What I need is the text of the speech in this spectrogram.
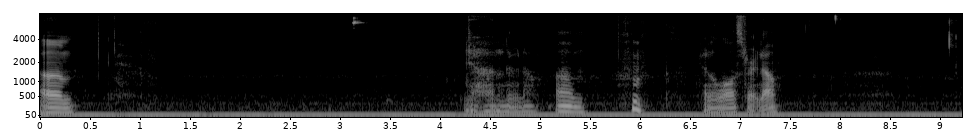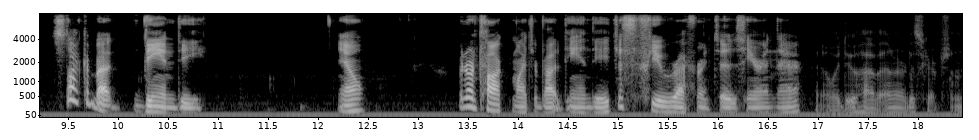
Um. Yeah, I don't even know. Um, kind of lost right now. Let's talk about D and D. You know? We don't talk much about D and D, just a few references here and there. Yeah, we do have it in our description.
